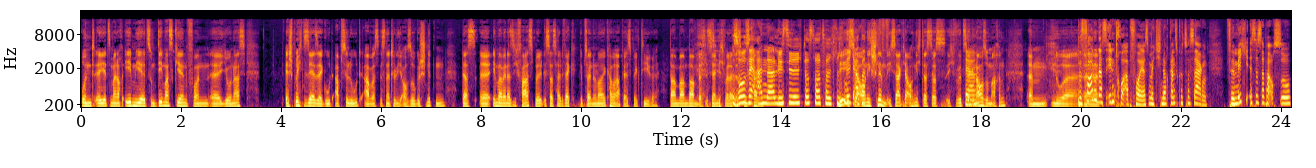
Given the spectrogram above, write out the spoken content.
Und äh, jetzt mal noch eben hier zum Demaskieren von äh, Jonas. Er spricht sehr, sehr gut, absolut, aber es ist natürlich auch so geschnitten, dass äh, immer wenn er sich fastbildet, ist das halt weg. Gibt es halt eine neue Kameraperspektive. Bam, bam, bam. Das ist ja nicht, weil er das So sehr kann. analysiere ich das tatsächlich Nee, nicht. ist ja aber auch nicht schlimm. Ich sag ja auch nicht, dass das, ich würde es ja. Ja. genauso machen. Ähm, nur. Bevor äh, du das Intro abfeuerst, möchte ich noch ganz kurz was sagen. Für mich ist es aber auch so,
